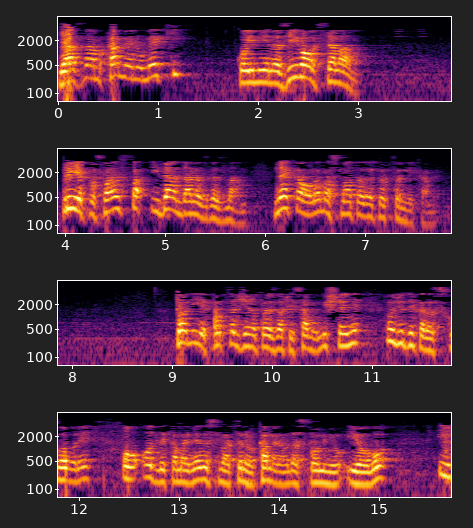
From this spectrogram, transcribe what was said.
Ja znam kamen u Mekki koji mi je nazivao selam prije poslanstva i dan danas ga znam. Neka olema smatra da je to crni kamen. To nije potvrđeno, to je znači samo mišljenje. Međutim, kada se govori o odlikama i vrijednostima crnog kamena, onda spominju i ovo. I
